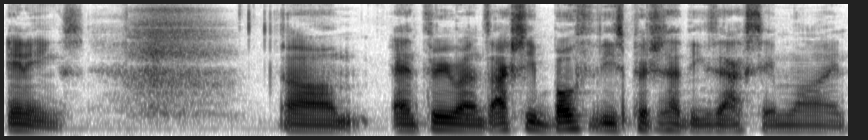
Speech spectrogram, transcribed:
innings, um, and three runs. Actually, both of these pitchers had the exact same line,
